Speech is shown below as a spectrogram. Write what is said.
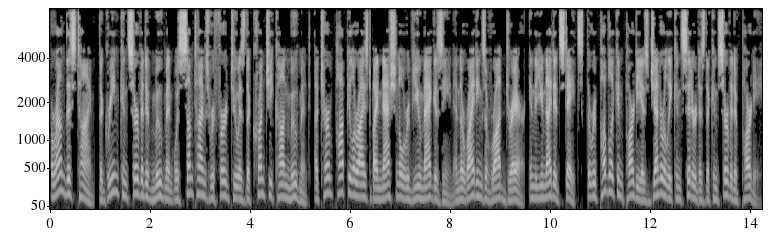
Around this time, the Green Conservative movement was sometimes referred to as the Crunchy Con movement, a term popularized by National Review magazine and the writings of Rod Dreher. In the United States, the Republican Party is generally considered as the conservative party.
